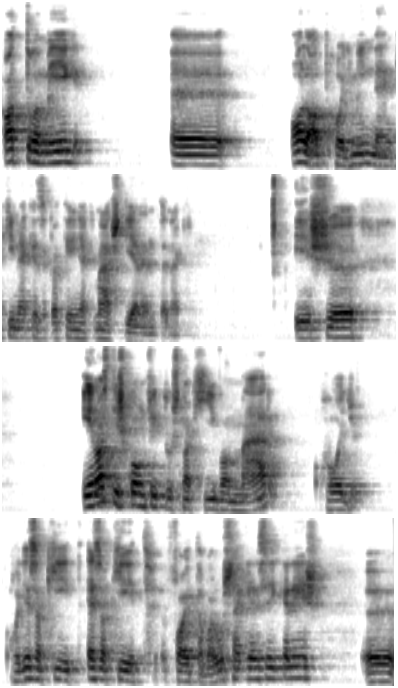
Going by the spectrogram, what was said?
attól még ö, alap, hogy mindenkinek ezek a tények mást jelentenek. És ö, én azt is konfliktusnak hívom már, hogy, hogy ez, a két, ez a két fajta valóságérzékelés ö,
